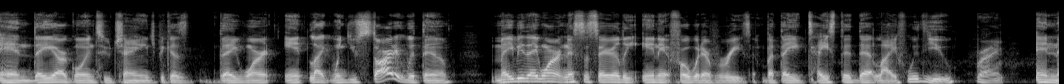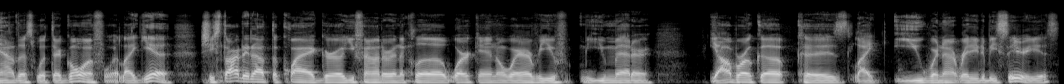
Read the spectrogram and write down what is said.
and they are going to change because they weren't in. Like when you started with them, maybe they weren't necessarily in it for whatever reason, but they tasted that life with you Right. And now that's what they're going for. Like, yeah, she started out the quiet girl. You found her in a club working or wherever you you met her. Y'all broke up because like you were not ready to be serious.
